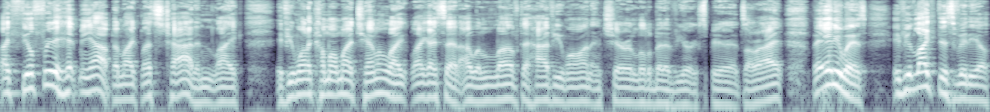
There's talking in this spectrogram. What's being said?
like feel free to hit me up and like let's chat and like if you wanna come on my channel, like, like I said, I would love to have you on and share a little bit of your experience, all right? But anyways, if you like this video,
